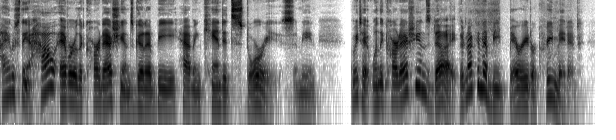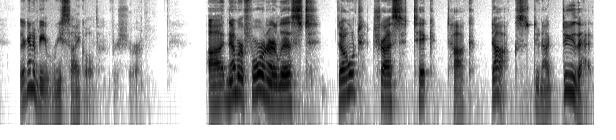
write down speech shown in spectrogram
I was thinking, how ever the Kardashians going to be having candid stories? I mean, let me tell you, when the Kardashians die, they're not going to be buried or cremated. They're going to be recycled sure. Uh, number four on our list don't trust TikTok docs. Do not do that.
